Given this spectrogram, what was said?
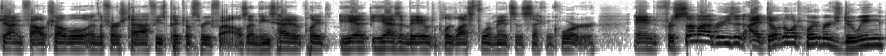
gotten foul trouble in the first half. He's picked up three fouls, and he's had to play. He ha, he hasn't been able to play the last four minutes in the second quarter. And for some odd reason, I don't know what Hoiberg's doing,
